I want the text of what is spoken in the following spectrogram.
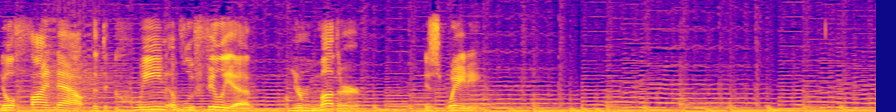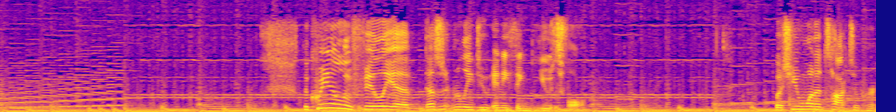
You'll find out that the Queen of Lufelia, your mother, is waiting. The Queen of Lufelia doesn't really do anything useful. But you want to talk to her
